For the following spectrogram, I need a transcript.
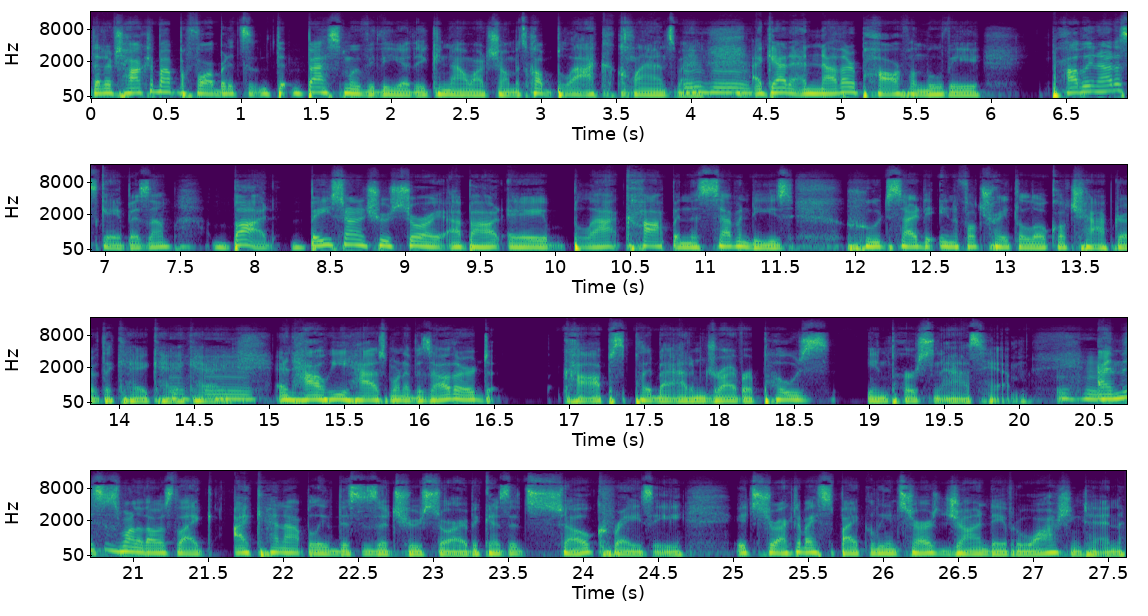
that I've talked about before, but it's the best movie of the year that you can now watch home. It's called BlacKkKlansman. Again, another powerful movie. Probably not escapism, but based on a true story about a black cop in the 70s who decided to infiltrate the local chapter of the KKK and how he has one of his other d- cops, played by Adam Driver, pose in person as him. And this is one of those like, I cannot believe this is a true story because it's so crazy. It's directed by Spike Lee and stars John David Washington.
